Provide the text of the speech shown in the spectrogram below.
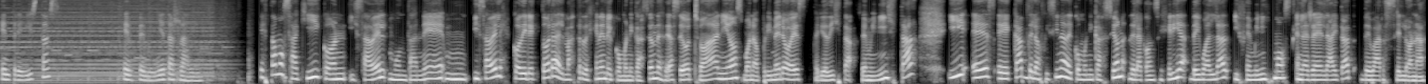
Entrevistas en Femiñetas Radio. Estamos aquí con Isabel Montané. Mm, Isabel es codirectora del Máster de Género y Comunicación desde hace ocho años. Bueno, primero es periodista feminista y es eh, CAP de la Oficina de Comunicación de la Consejería de Igualdad y Feminismos en la Generalitat de Barcelona.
